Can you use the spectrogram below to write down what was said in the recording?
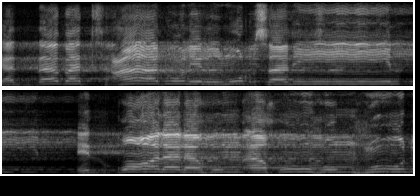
كذبت عاد للمرسلين. إذ قال لهم أخوهم هود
